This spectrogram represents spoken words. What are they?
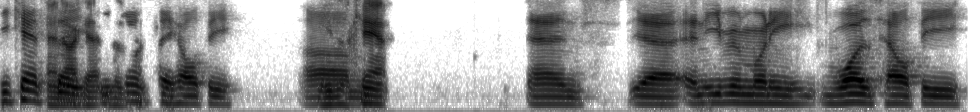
He can't stay. He can't stay healthy. Um, he just um, can't. And yeah, and even when he was healthy,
